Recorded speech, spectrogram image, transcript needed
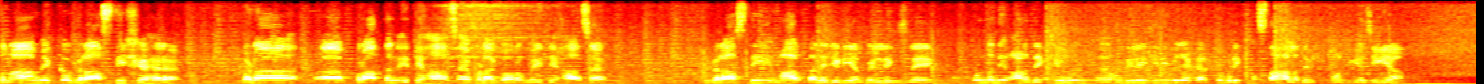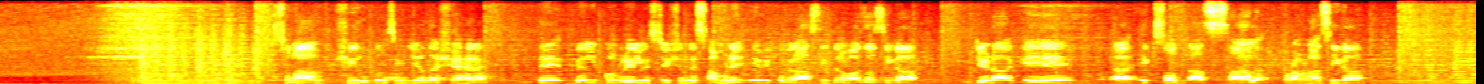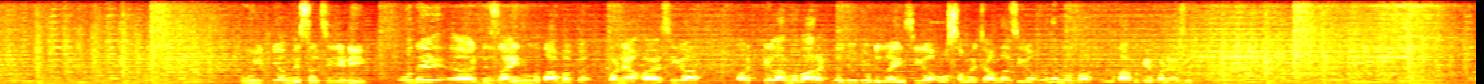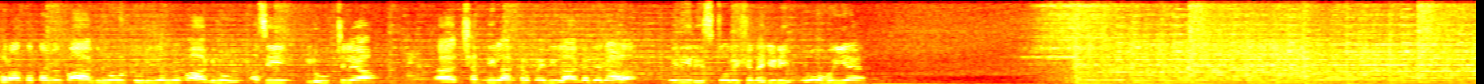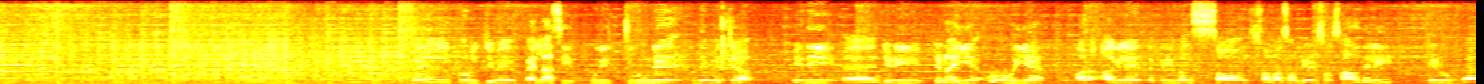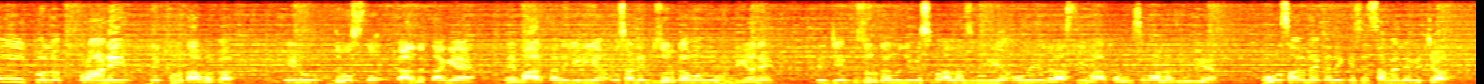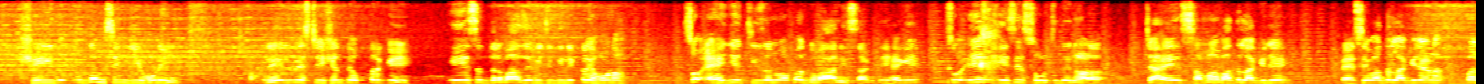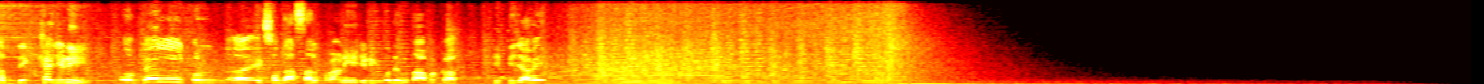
ਸੁਨਾਮ ਇੱਕ ਵਿਰਾਸਤੀ ਸ਼ਹਿਰ ਹੈ। ਬੜਾ ਪੁਰਾਤਨ ਇਤਿਹਾਸ ਹੈ ਬੜਾ ਗੌਰਵਮਈ ਇਤਿਹਾਸ ਹੈ। ਵਿਰਾਸਤੀ ਇਮਾਰਤਾਂ ਨੇ ਜਿਹੜੀਆਂ ਬਿਲਡਿੰਗਸ ਨੇ ਉਹਨਾਂ ਦੀ ਅਣਦੇਖੀ ਹੁ- ਹੁੰਦੀ ਰਹੀ ਜਿਹਦੀ ਵਜ੍ਹਾ ਕਰਕੇ ਬੜੀ ਖਸਤਾ ਹਾਲਤ ਦੇ ਵਿੱਚ ਪਹੁੰਚ ਗਈਆਂ ਸੀਗੀਆਂ। ਸੁਨਾਮ ਸ਼ਹੀਦ ਊਧਮ ਸਿੰਘ ਜੀ ਦਾ ਸ਼ਹਿਰ ਹੈ ਤੇ ਬਿਲਕੁਲ ਰੇਲਵੇ ਸਟੇਸ਼ਨ ਦੇ ਸਾਹਮਣੇ ਇਹ ਇੱਕ ਵਿਰਾਸਤੀ ਦਰਵਾਜ਼ਾ ਸੀਗਾ ਜਿਹੜਾ ਕਿ ਅ, 110 ਸਾਲ ਪੁਰਾਣਾ ਸੀਗਾ। ਫੂਲਕੀਆਂ ਮਿਸਲ ਸੀ ਜਿਹੜੀ ਉਹਦੇ ਡਿਜ਼ਾਈਨ ਮੁਤਾਬਕ ਬਣਿਆ ਹੋਇਆ ਸੀਗਾ ਔਰ ਕਿਲਾ ਮੁਬਾਰਕ ਦਾ ਜੋ ਜੋ ਡਿਜ਼ਾਈਨ ਸੀਗਾ ਉਸ ਸਮੇਂ ਚੱਲਦਾ ਸੀਗਾ ਉਹਦੇ ਮੁਬਾ- ਮੁਤਾਬਕ ਇਹ ਬਣਿਆ ਸੀ। ਪੁਰਾਤਤਵ ਵਿਭਾਗ ਨੂੰ ਟੂਰਿਜ਼ਮ ਵਿਭਾਗ ਨੂੰ ਅਸੀਂ ਲੂਟ ਚ ਲਿਆ। ਅ, 36 ਲੱਖ ਰੁਪਏ ਦੀ ਲਾਗਤ ਦੇ ਨਾਲ ਇਹਦੀ ਰਿਸਟੋਰੇਸ਼ਨ ਹੈ ਜਿਹੜੀ ਉਹ ਹੋਈ ਹੈ। ਬਿਲਕੁਲ ਜਿਵੇਂ ਪਹਿਲਾਂ ਸੀ, ਪੂਰੀ ਚੂਨੇ ਦੇ ਵਿੱਚ ਇਹਦੀ ਜਿਹੜੀ ਚਣਾਈ ਹੈ, ਉਹ ਹੋਈ ਹੈ ਔਰ ਅਗਲੇ ਤਕਰੀਬਨ 100 ਸਵਾ 100 150 ਸਾਲ ਦੇ ਲਈ ਇਹਨੂੰ ਬਿਲਕੁਲ ਪੁਰਾਣੇ ਦਿੱਖ ਮੁਤਾਬਕ ਇਹਨੂੰ ਦਰੁਸਤ ਕਰ ਦਿੱਤਾ ਗਿਆ ਹੈ। ਇਮਾਰਤਾਂ ਨੇ ਜਿਹੜੀਆਂ, ਉਹ ਸਾਡੇ ਬਜ਼ੁਰਗਾਂ ਵਾਂਗੂ ਹੁੰਦੀਆਂ ਨੇ ਤੇ ਜੇ ਬਜ਼ੁਰਗਾਂ ਨੂੰ ਜਿਵੇਂ ਸੰਭਾਲਣਾ ਜ਼ਰੂਰੀ ਹੈ, ਉਵੇਂ ਵਿਰਾਸਤੀ ਇਮਾਰਤਾਂ ਨੂੰ ਸੰਭਾਲਣਾ ਜ਼ਰੂਰੀ ਹੈ। ਹੋ ਸਕਦਾ ਹੈ ਕਦੇ ਕਿਸੇ ਸਮੇਂ ਦੇ ਵਿੱਚ ਸ਼ਹੀਦ ਉਧਮ ਸਿੰਘ ਜੀ ਹੋਣੀ ਰੇਲਵੇ ਸਟੇਸ਼ਨ ਤੇ ਉਤਰ ਕੇ ਇਸ ਦਰਵਾਜ਼ੇ ਵਿੱਚ ਵੀ ਨਿਕਲੇ ਹੋਣ। ਸੋ ਇਹੋ ਜਿਹੀਆਂ ਚੀਜ਼ਾਂ ਨੂੰ ਆਪਾਂ ਗਵਾ ਨਹੀਂ ਸਕਦੇ ਹੈਗੇ। ਸੋ ਇਹ ਇਸੇ ਸੋਚ ਦੇ ਨਾਲ ਚਾਹੇ ਸਮਾਂ ਵੱਧ ਲੱਗ ਜੇ ਪੈਸੇ ਵੱਧ ਲੱਗ ਜਾਣ ਪਰ ਦਿੱਖ ਹੈ ਜਿਹੜੀ ਉਹ ਬਿਲਕੁਲ ਅ, 110 ਸਾਲ ਪੁਰਾਣੀ ਹੈ ਜਿਹੜੀ ਉਹਦੇ ਮੁਤਾਬਕ ਕੀਤੀ ਜਾਵੇ।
